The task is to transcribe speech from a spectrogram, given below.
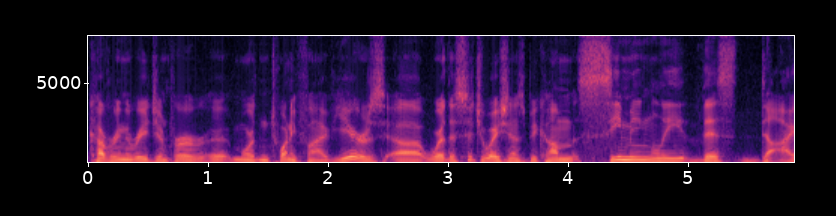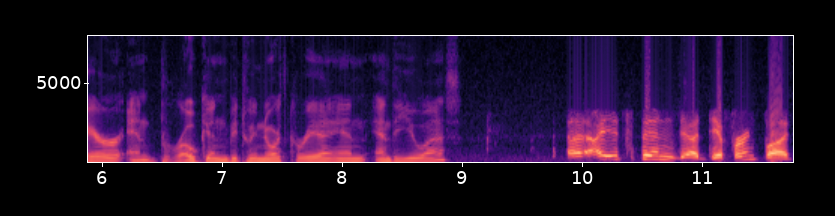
covering the region for uh, more than 25 years, uh, where the situation has become seemingly this dire and broken between North Korea and, and the U.S.? Uh, it's been different, but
